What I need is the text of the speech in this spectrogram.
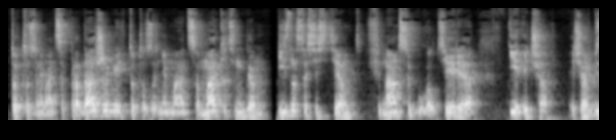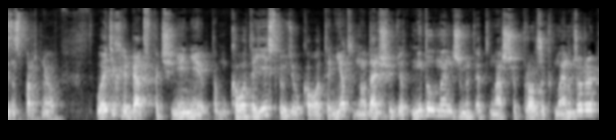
кто-то занимается продажами, кто-то занимается маркетингом, бизнес-ассистент, финансы, бухгалтерия и HR, HR-бизнес-партнер. У этих ребят в подчинении там, у кого-то есть люди, у кого-то нет, но дальше идет middle management, это наши project менеджеры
